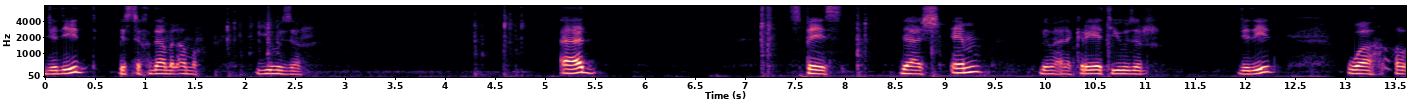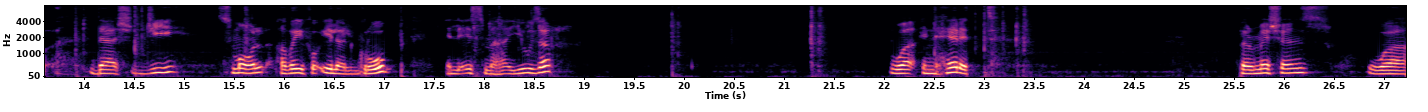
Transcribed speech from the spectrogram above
جديد باستخدام الأمر user add space dash m بمعنى create user جديد و dash g small أضيفه إلى ال group اللي اسمها user. و inherit permissions و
